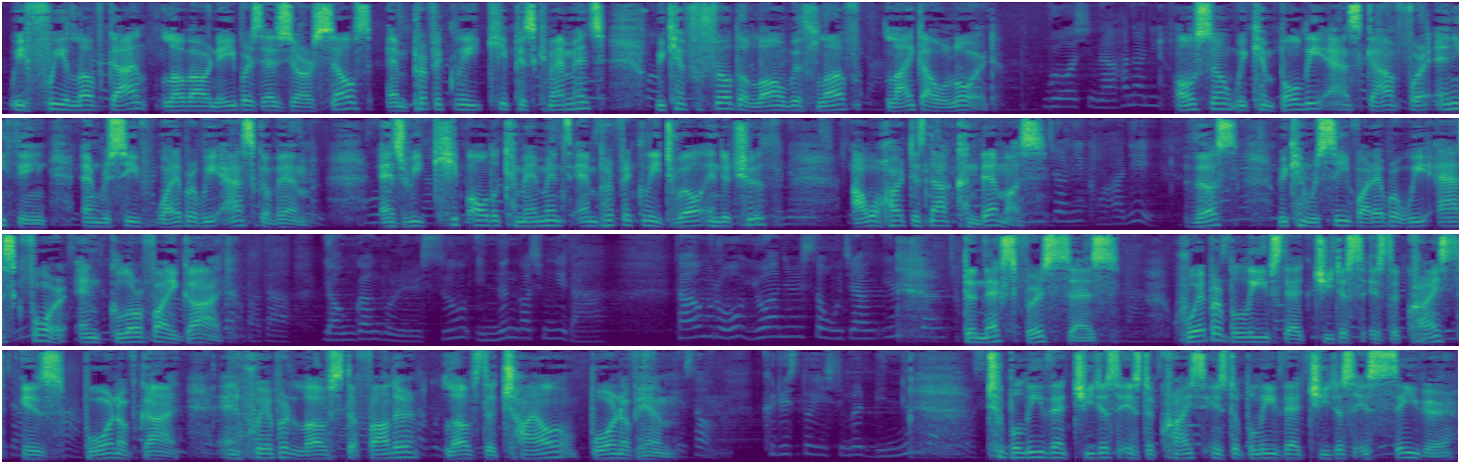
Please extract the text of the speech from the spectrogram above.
If we love God, love our neighbors as ourselves, and perfectly keep His commandments, we can fulfill the law with love like our Lord. Also, we can boldly ask God for anything and receive whatever we ask of Him. As we keep all the commandments and perfectly dwell in the truth, our heart does not condemn us. Thus, we can receive whatever we ask for and glorify God. The next verse says, Whoever believes that Jesus is the Christ is born of God, and whoever loves the Father loves the child born of him. To believe that Jesus is the Christ is to believe that Jesus is Savior.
